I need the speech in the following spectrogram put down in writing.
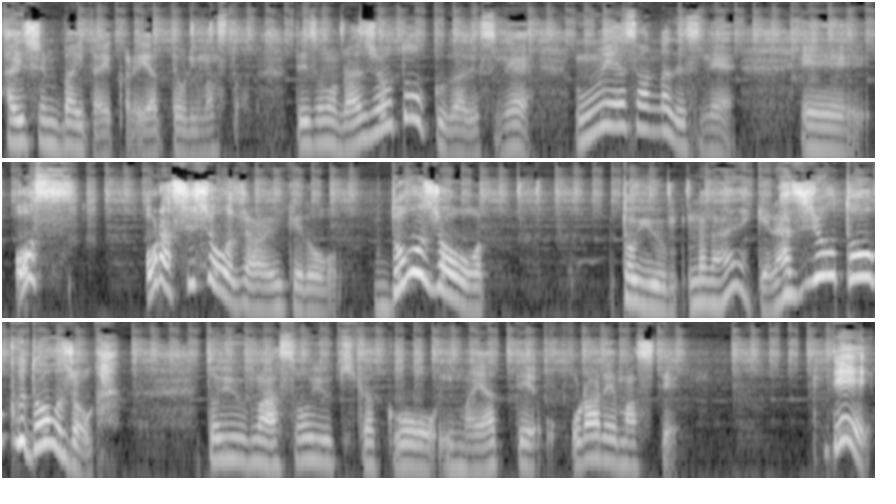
配信媒体からやっておりますと。でそのラジオトークがですね運営さんがですねえー、おすおら師匠じゃないけど道場という、まあ、何だっけラジオトーク道場か。という、まあそういう企画を今やっておられまして。で、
